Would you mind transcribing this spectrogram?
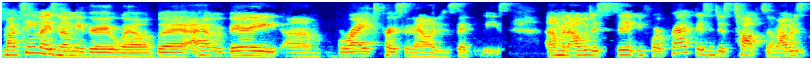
my teammates know me very well, but I have a very um, bright personality to say the least. Um, and I would just sit before practice and just talk to them. I would just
